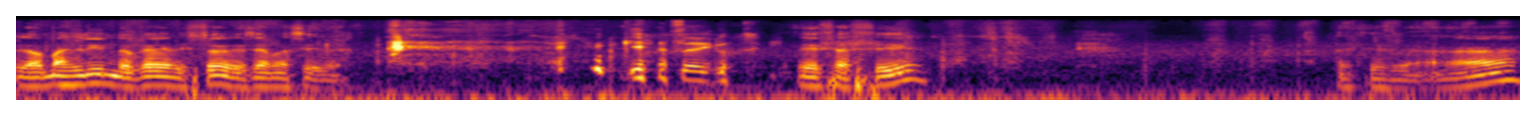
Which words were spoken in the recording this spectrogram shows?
lo más lindo que hay en la historia que se llama así. ¿Qué vas a dibujar? Es así. Esta es la A.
